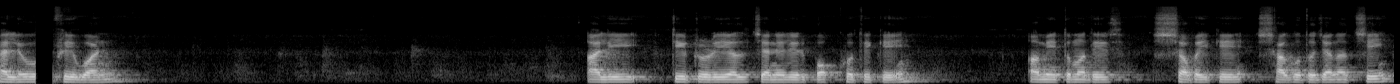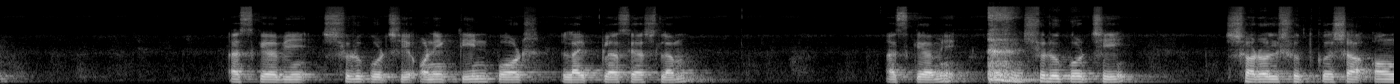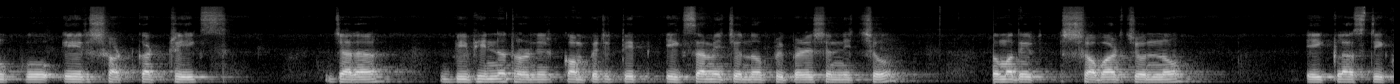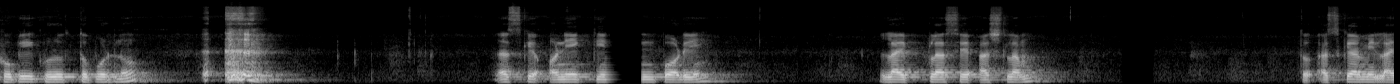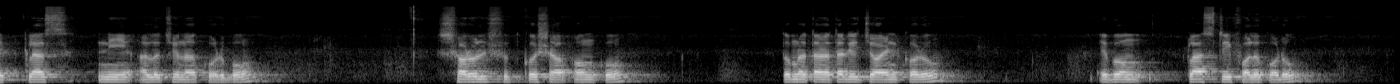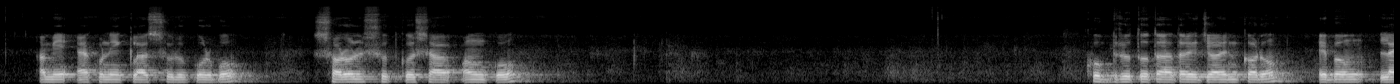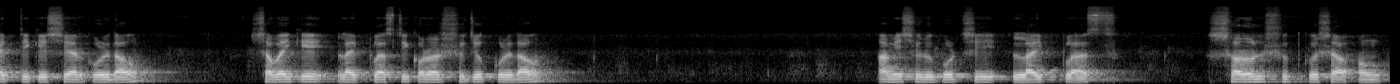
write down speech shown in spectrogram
Hello everyone Ali tutorial চ্যানেলের পক্ষ থেকে আমি তোমাদের সবাইকে স্বাগত জানাচ্ছি। আজকে আমি শুরু করছি, অনেক দিন পর লাইভ ক্লাসে আসলাম। আজকে আমি শুরু করছি সরল সুৎকষা অঙ্ক এর শর্টকাট ট্রিক্স যারা বিভিন্ন ধরনের কম্পিটিটিভ এক্সামের জন্য প্রিপারেশন নিচ্ছ, তোমাদের সবার জন্য এই ক্লাসটি খুবই গুরুত্বপূর্ণ। আজকে অনেক দিন পরে লাইভ ক্লাসে আসলাম। তো আজকে আমি লাইভ ক্লাস নিয়ে আলোচনা করব সরল সুৎকষা অঙ্ক। তোমরা তাড়াতাড়ি জয়েন করো এবং ক্লাসটি ফলো করো। আমি এখনই ক্লাস শুরু করব। সরল সুৎকষা অঙ্ক। খুব দ্রুত তাড়াতাড়ি জয়েন করো। এবং লাইভটিকে শেয়ার করে দাও। সবাইকে লাইভ ক্লাসটি করার সুযোগ করে দাও। আমি শুরু করছি লাইভ ক্লাস। সরল সুৎকষা অঙ্ক।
